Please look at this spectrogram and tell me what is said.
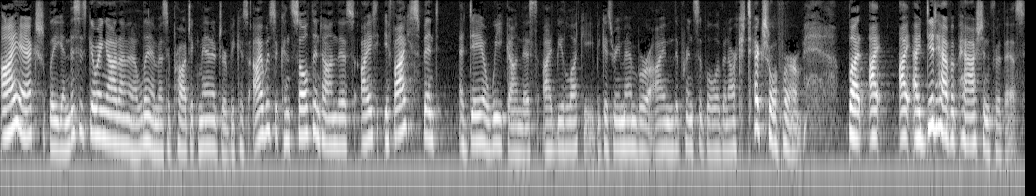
I actually, and this is going out on a limb as a project manager, because I was a consultant on this. I, if I spent a day a week on this, I'd be lucky, because remember, I'm the principal of an architectural firm. But I, I, I, did have a passion for this,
